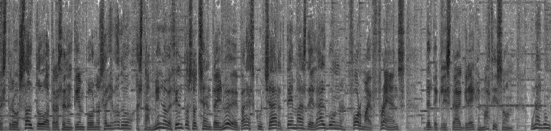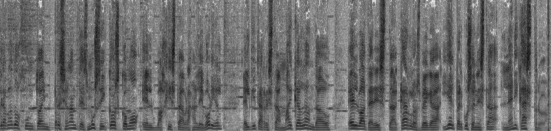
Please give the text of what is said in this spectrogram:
Nuestro salto atrás en el tiempo nos ha llevado hasta 1989 para escuchar temas del álbum For My Friends del teclista Greg Mathison, un álbum grabado junto a impresionantes músicos como el bajista Abraham Leboriel, el guitarrista Michael Landau, el baterista Carlos Vega y el percusionista Lenny Castro.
